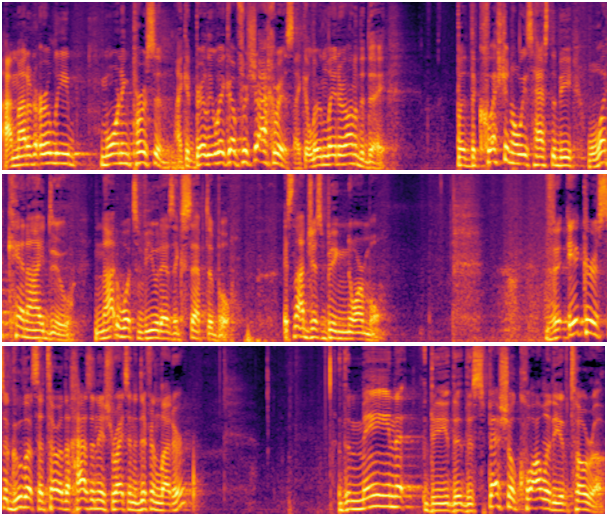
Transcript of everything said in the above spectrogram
I'm not an early morning person. I could barely wake up for Shacharis. I could learn later on in the day. But the question always has to be what can I do? Not what's viewed as acceptable. It's not just being normal. The Iker Segula Satara, the Chazon Ish writes in a different letter the main, the, the, the special quality of Torah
